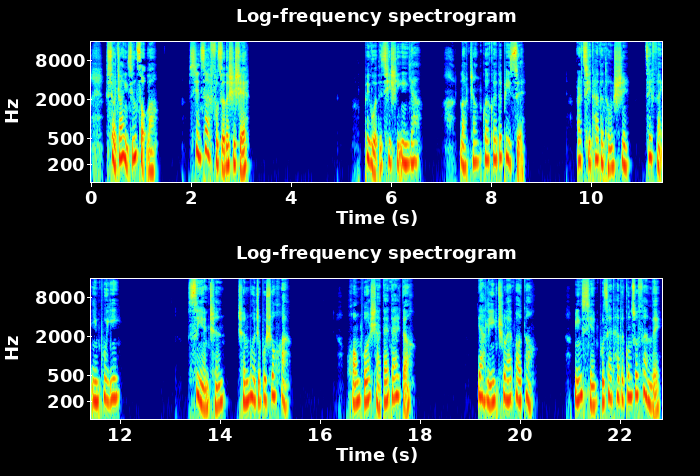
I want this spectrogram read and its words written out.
小张已经走了，现在负责的是谁？”被我的气势一压，老张乖乖的闭嘴，而其他的同事则反应不一。四眼陈沉默着不说话。黄渤傻呆呆的。亚离出来报道，明显不在他的工作范围。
